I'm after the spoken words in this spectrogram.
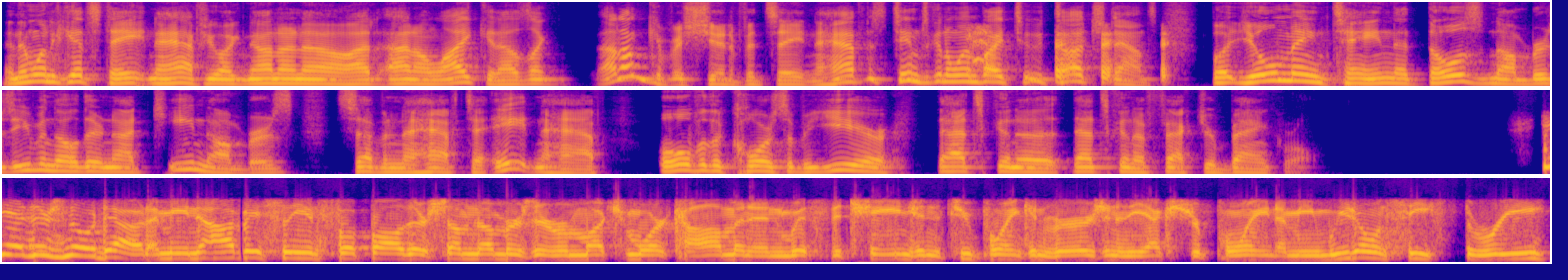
and then when it gets to eight and a half, you're like, no, no, no, I, I don't like it. I was like, I don't give a shit if it's eight and a half. This team's going to win by two touchdowns, but you'll maintain that those numbers, even though they're not key numbers, seven and a half to eight and a half, over the course of a year, that's gonna that's gonna affect your bankroll. Yeah, there's no doubt. I mean, obviously in football, there's some numbers that are much more common, and with the change in the two point conversion and the extra point, I mean, we don't see three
